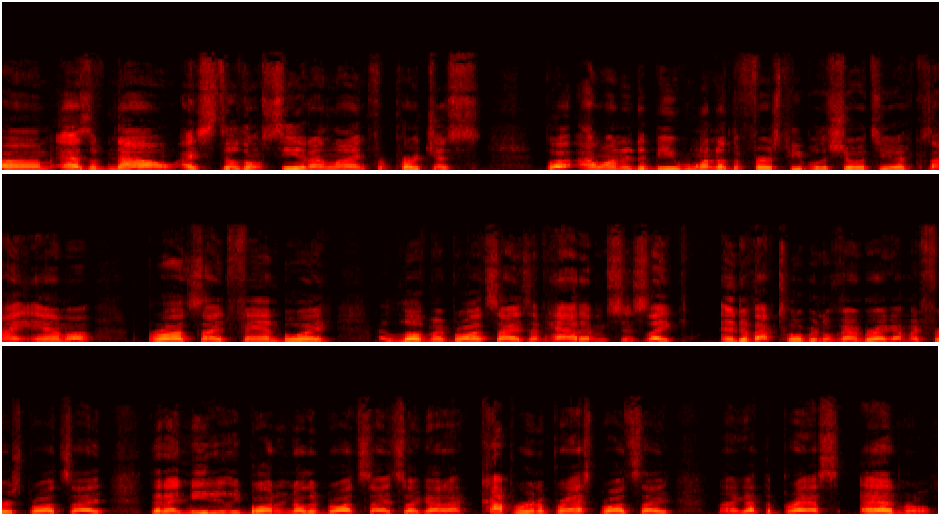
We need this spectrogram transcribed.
Um, as of now, I still don't see it online for purchase, but I wanted to be one of the first people to show it to you because I am a broadside fanboy. I love my broadsides. I've had them since like end of October, November. I got my first broadside. Then I immediately bought another broadside. So I got a copper and a brass broadside. Now I got the brass Admiral.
